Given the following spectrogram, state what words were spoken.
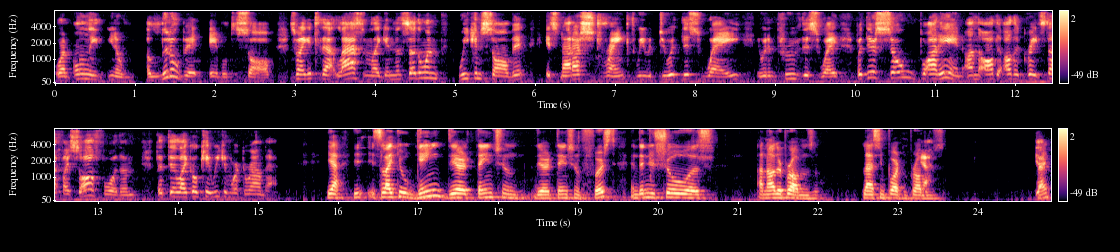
or I'm only you know a little bit able to solve. So when I get to that last, I'm like, in this other one, we can solve it. It's not our strength. We would do it this way. It would improve this way. But they're so bought in on the, all the other great stuff I solved for them that they're like, okay, we can work around that. Yeah, it's like you gain their attention, their attention first, and then you show us another problems less important problems. Yeah. Right?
